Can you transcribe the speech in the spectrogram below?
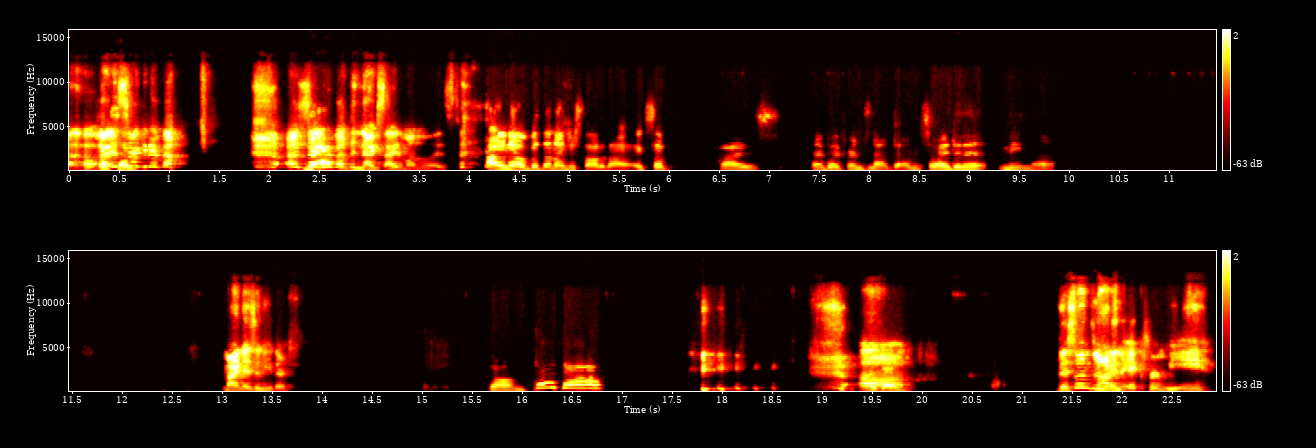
oh, I was talking about I was talking Yeah. about the next item on the list. I know, but then I just thought of that. Except, guys, my boyfriend's not dumb, so I didn't mean that. Mine isn't either. Dumb. Da da. um, This one's not an ick for me.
